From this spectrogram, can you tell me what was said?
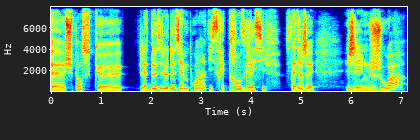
Euh, je pense que le deuxième point, il serait transgressif, c'est-à-dire j'ai j'ai une joie,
